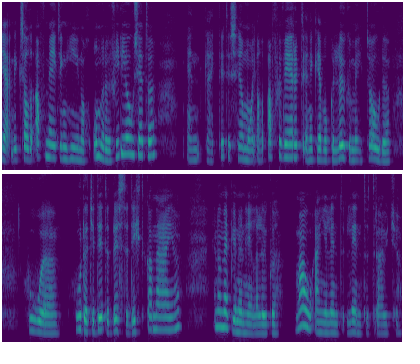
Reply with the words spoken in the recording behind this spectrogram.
ja ik zal de afmeting hier nog onder de video zetten. En kijk dit is heel mooi al afgewerkt. En ik heb ook een leuke methode hoe uh, hoe dat je dit het beste dicht kan naaien. En dan heb je een hele leuke mouw aan je lente, lente truitje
